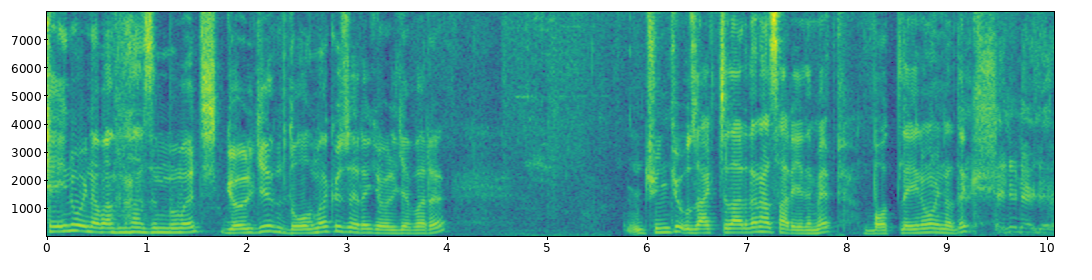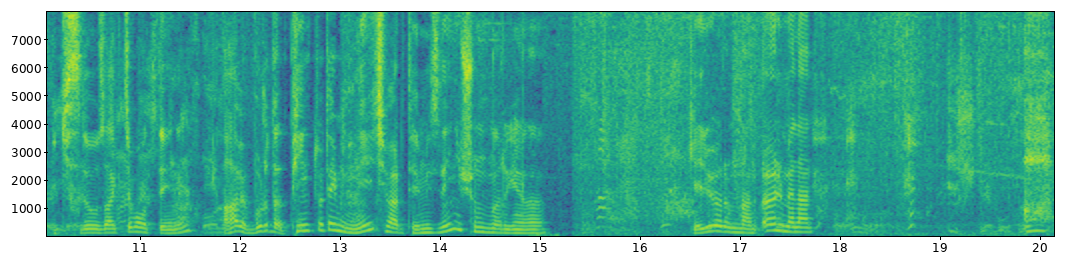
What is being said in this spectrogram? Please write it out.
Kane oynamam lazım bu maç. Gölge dolmak üzere gölge barı. Çünkü uzakçılardan hasar yedim hep. Bot lane'i oynadık. İkisi de uzakçı bot lane'i. Abi burada pink totemin ne içi var? Temizleyin şunları ya. Geliyorum lan. Ölme lan. Ah!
